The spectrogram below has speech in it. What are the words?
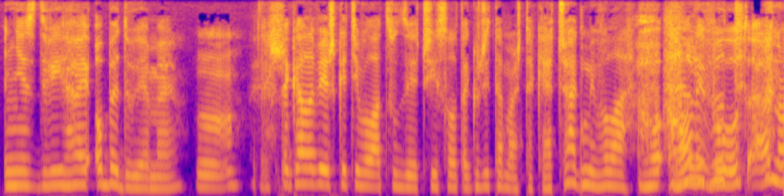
nezdvíhaj, obedujeme. Mm. Tak ale vieš, keď ti volá cudzie číslo, tak vždy tam máš také, a čak mi volá Ho- Hollywood. Hollywood. áno.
